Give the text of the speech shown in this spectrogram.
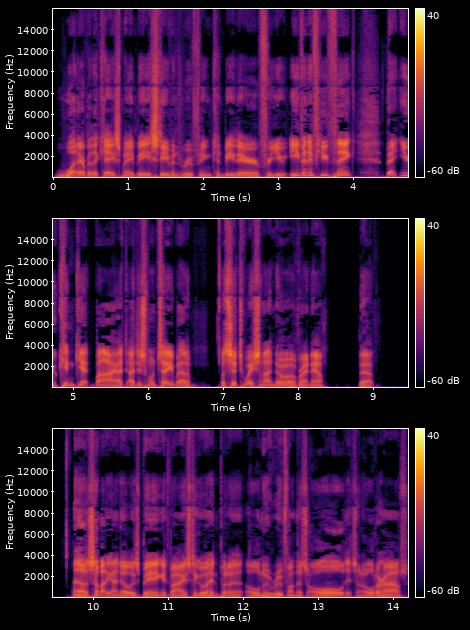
Whatever the case may be, Stevens Roofing can be there for you. Even if you think that you can get by, I, I just want to tell you about a, a situation I know of right now that uh, somebody I know is being advised to go ahead and put a whole new roof on this old. It's an older house,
